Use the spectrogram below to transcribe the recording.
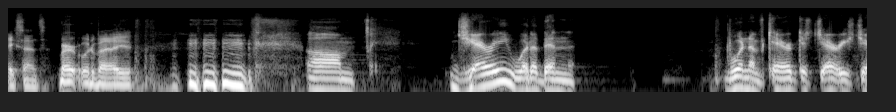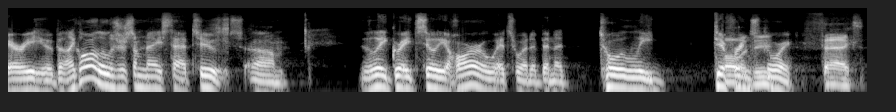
Makes sense. Bert, what about you? um, Jerry would have been wouldn't have cared because Jerry's Jerry. He would have been like, "Oh, those are some nice tattoos." Um, the late great Celia Horowitz would have been a totally different Oh, story. Facts.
